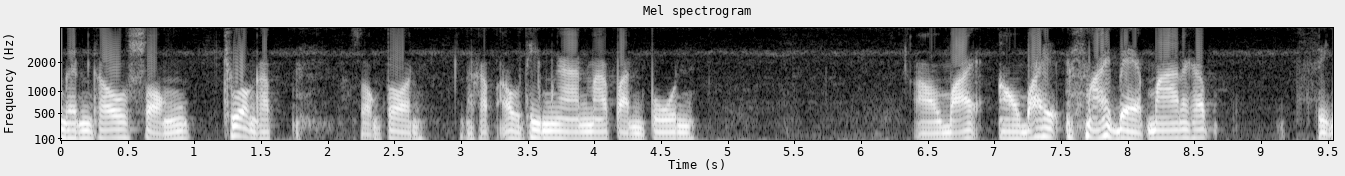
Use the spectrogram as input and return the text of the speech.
เงินเขาสองช่วงครับสองตอนนะครับ เอาทีมงานมาปั่นปูน เอาไม้เอาไม้ไม้แบบมานะครับ สิ่ง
